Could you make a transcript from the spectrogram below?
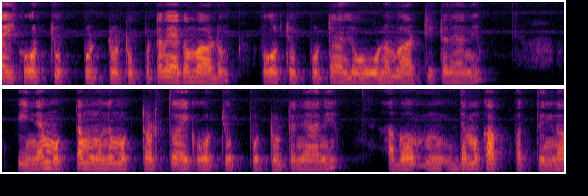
തൈക്ക് കുറച്ച് ഉപ്പിട്ടു കേട്ടോ ഉപ്പിട്ട വേഗം വാടും. അപ്പോൾ കുറച്ച് ഉപ്പിട്ട് നല്ലോണം വാട്ടിയിട്ടോ ഞാൻ പിന്നെ മുട്ട മൂന്ന് മുട്ട എടുത്ത് അതിക്ക് കുറച്ച് ഉപ്പിട്ടിട്ട് ഞാൻ അപ്പോൾ ഇത് നമുക്ക് അപ്പത്തിനോ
